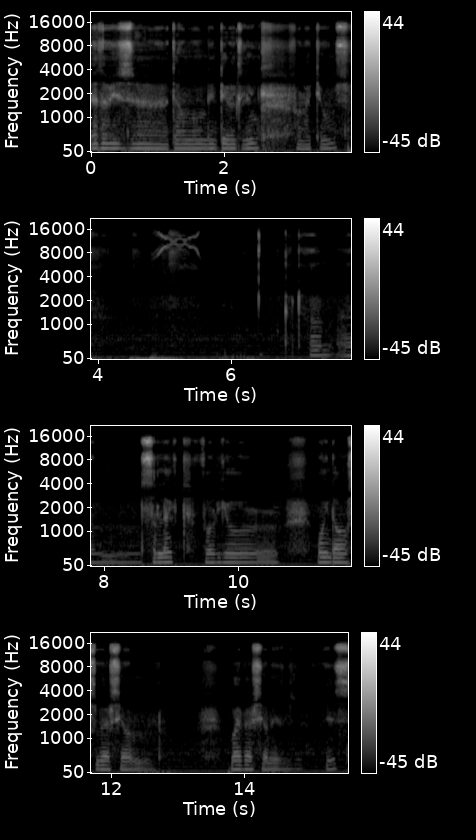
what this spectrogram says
There is a download direct link for iTunes select for your Windows version. My version is is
